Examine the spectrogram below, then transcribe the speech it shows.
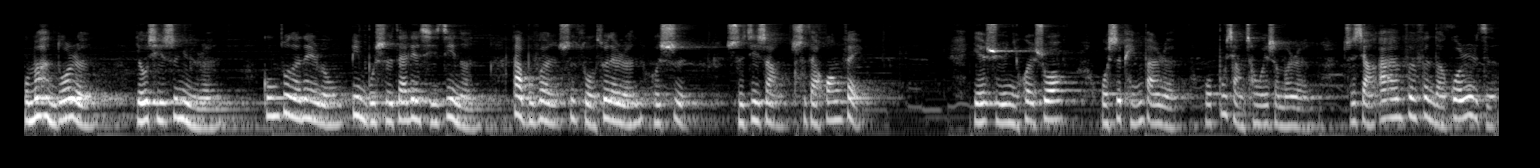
我们很多人，尤其是女人，工作的内容并不是在练习技能，大部分是琐碎的人和事，实际上是在荒废。也许你会说，我是平凡人，我不想成为什么人，只想安安分分的过日子。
